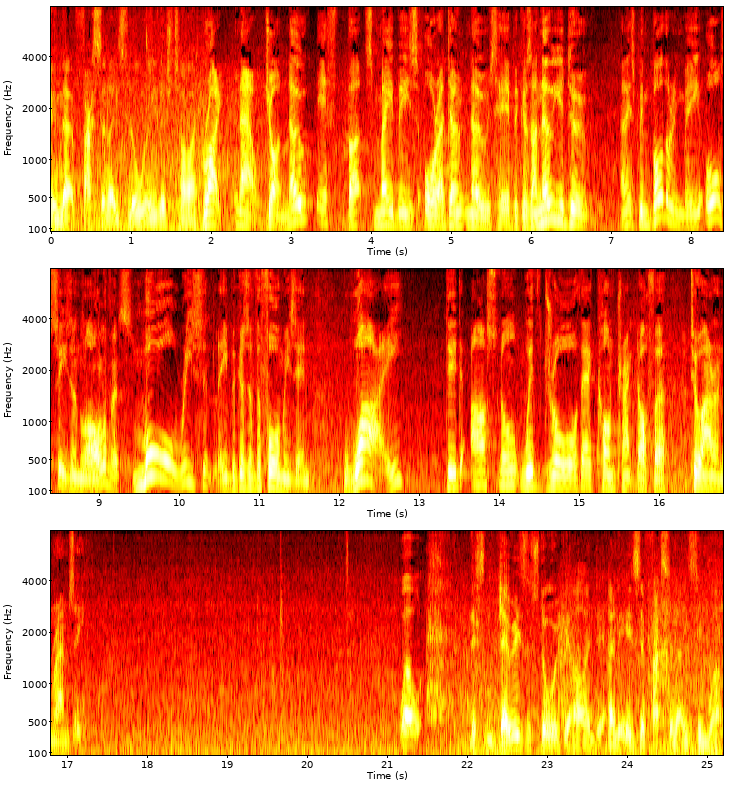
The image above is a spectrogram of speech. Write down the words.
in that fascinating All English tie. right, now, John, no if, buts, maybes, or I don't knows here, because I know you do. And it's been bothering me all season long. All of us. More recently because of the form he's in. Why did Arsenal withdraw their contract offer to Aaron Ramsey? Well, listen, there is a story behind it, and it is a fascinating one.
